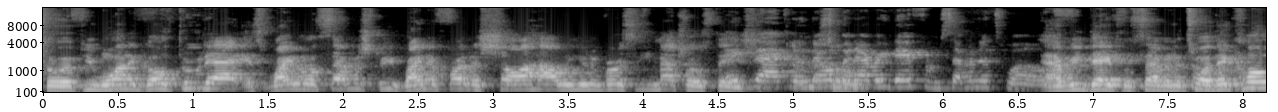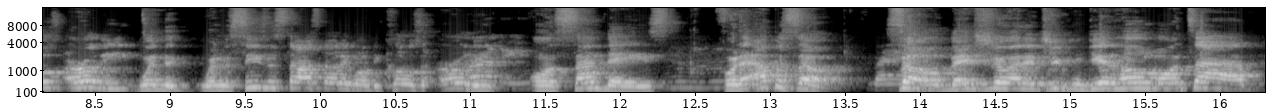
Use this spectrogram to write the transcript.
So if you want to go through that, it's right on 7th Street, right in front of Shaw Howard University Metro Station. Exactly. And they So- open every day from seven to twelve. Every day from 7 to 12. They close early. When the when the season starts, though, they're going to be closing early, Early. on Sundays Mhm. for the episode. Right. So make sure that you can get home on time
